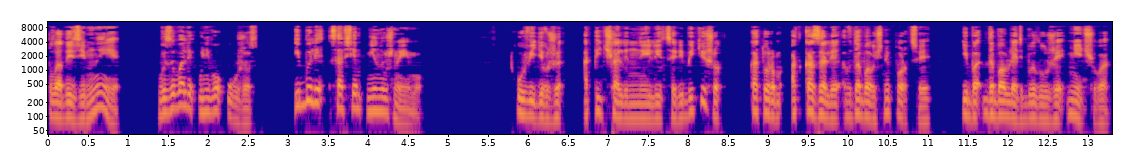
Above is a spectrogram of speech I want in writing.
Плоды земные вызывали у него ужас и были совсем не нужны ему. Увидев же опечаленные лица ребятишек, которым отказали в добавочной порции, ибо добавлять было уже нечего,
